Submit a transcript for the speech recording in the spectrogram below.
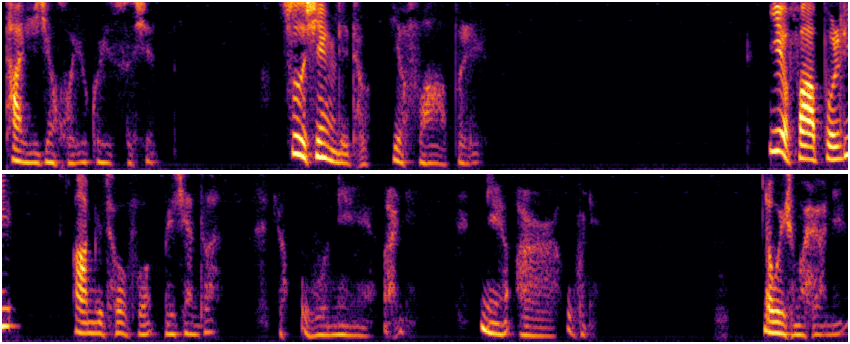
他已经回归自信，自信里头一发不立，一发不立，阿弥陀佛没间断，叫无念而念，念而无念。那为什么还要念？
